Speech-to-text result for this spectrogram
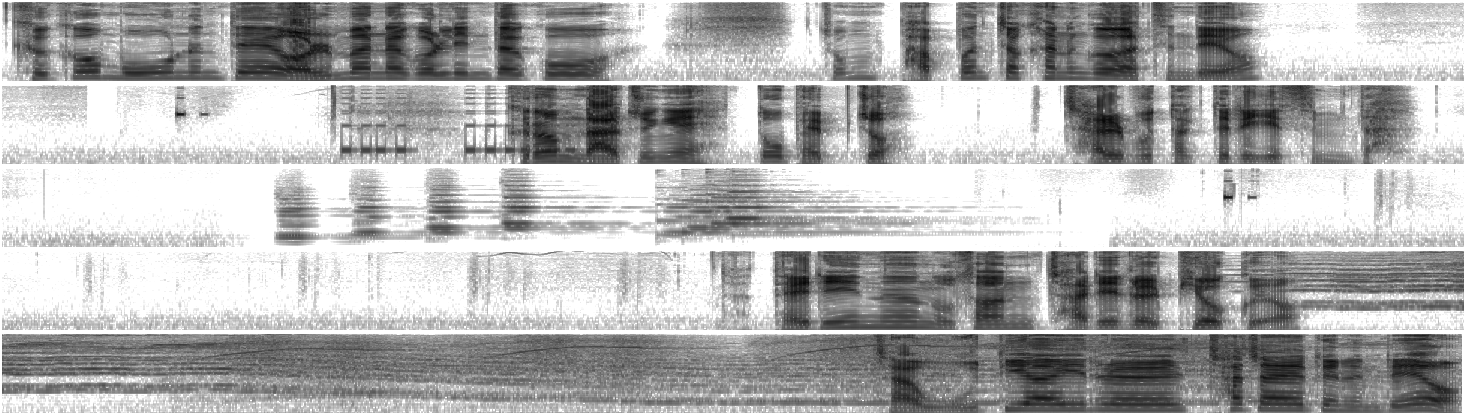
그거 모으는데 얼마나 걸린다고 좀 바쁜 척 하는 것 같은데요? 그럼 나중에 또 뵙죠. 잘 부탁드리겠습니다. 자, 대리는 우선 자리를 비웠고요. 자, 우디아이를 찾아야 되는데요.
